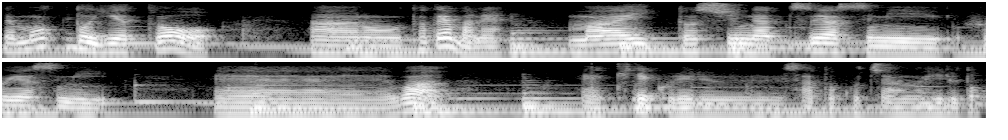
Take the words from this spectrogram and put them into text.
でもっと言うとあの例えばね毎年夏休み冬休み、えー、は、えー、来てくれる里子ちゃんがいると。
